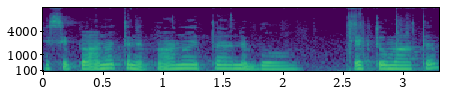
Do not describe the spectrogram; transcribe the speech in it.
jestli plánujete, neplánujete, nebo jak to máte.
